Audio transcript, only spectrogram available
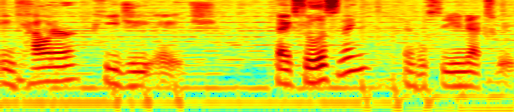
EncounterPGH. Thanks for listening, and we'll see you next week.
